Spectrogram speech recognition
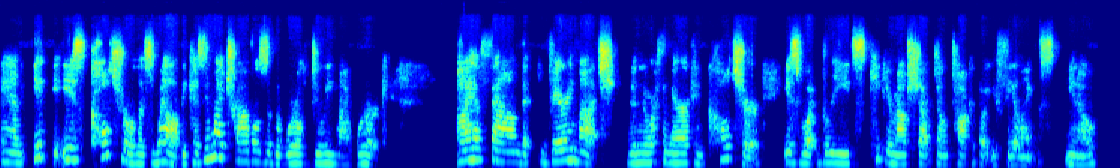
and it is cultural as well because in my travels of the world doing my work I have found that very much the North American culture is what breeds keep your mouth shut, don't talk about your feelings, you know,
